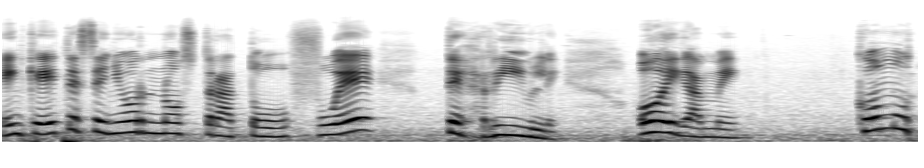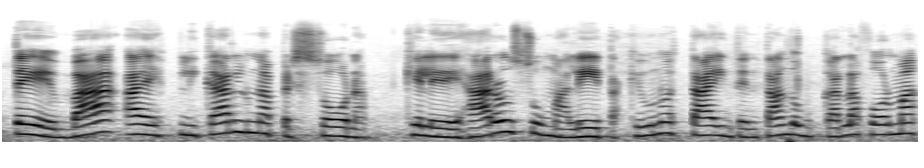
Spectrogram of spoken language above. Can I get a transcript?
en que este señor nos trató fue terrible. Óigame, ¿cómo usted va a explicarle a una persona que le dejaron su maleta, que uno está intentando buscar la forma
